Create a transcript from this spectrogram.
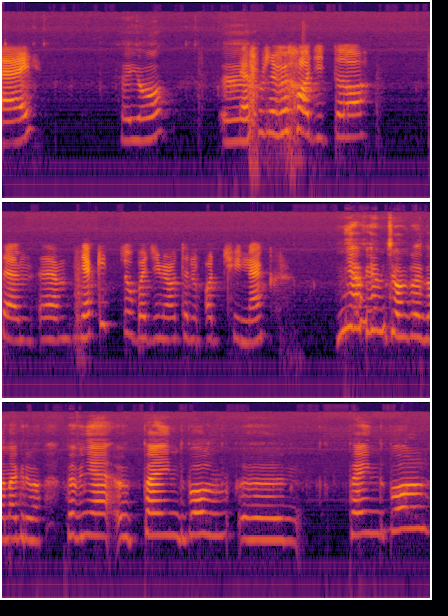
Hej. Hejo. E, ja już muszę wychodzić, to ten... jaki tu będzie miał ten odcinek? nie wiem, ciągle go nagrywam. Pewnie e, paintball, e, paintball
